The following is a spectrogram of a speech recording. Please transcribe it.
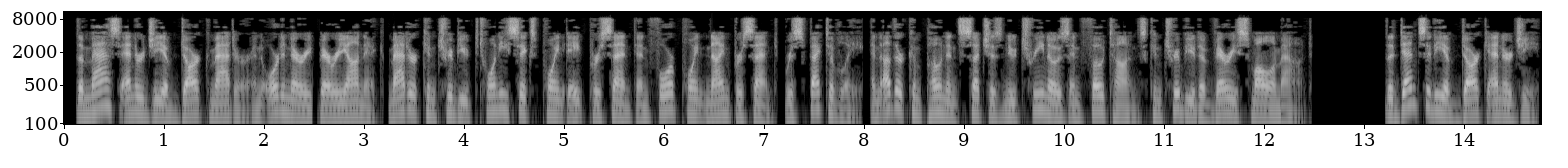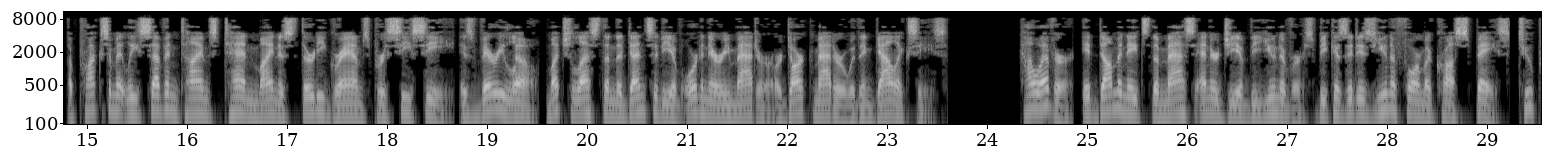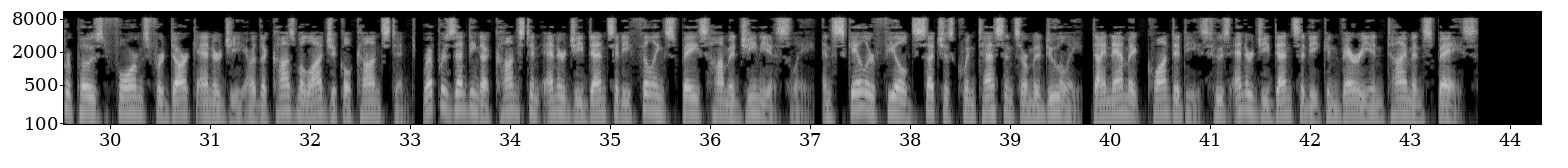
The mass energy of dark matter and ordinary baryonic matter contribute 26.8% and 4.9%, respectively, and other components such as neutrinos and photons contribute a very small amount. The density of dark energy approximately 7 times 10^-30 grams per cc is very low, much less than the density of ordinary matter or dark matter within galaxies. However, it dominates the mass energy of the universe because it is uniform across space. Two proposed forms for dark energy are the cosmological constant, representing a constant energy density filling space homogeneously, and scalar fields such as quintessence or moduli, dynamic quantities whose energy density can vary in time and space.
